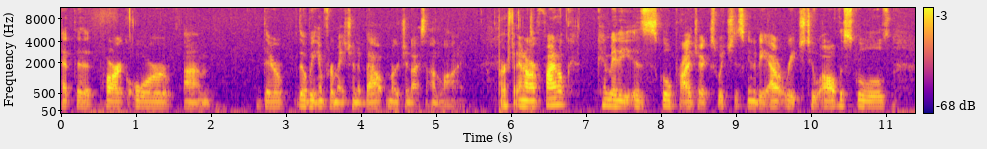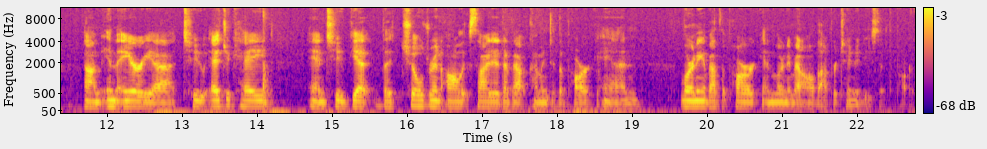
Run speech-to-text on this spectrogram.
at the park, or um, there there'll be information about merchandise online. Perfect. And our final c- committee is school projects, which is going to be outreach to all the schools um, in the area to educate and to get the children all excited about coming to the park and learning about the park and learning about all the opportunities at the park.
